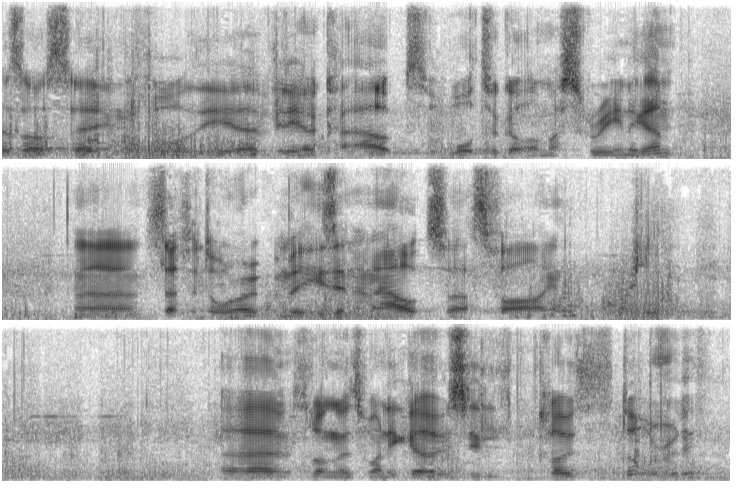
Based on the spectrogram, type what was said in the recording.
as I was saying before the uh, video cut out, the water got on my screen again. Uh, left the door open, but he's in and out, so that's fine. Uh, as long as when he goes, he closes the door, really.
